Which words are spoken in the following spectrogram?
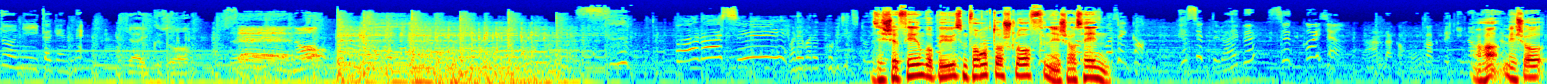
本当にいい加減ねじゃあ行くぞせーの Es ist ein Film, der bei uns im Foto gelaufen ist, als Hin. Aha, mir schon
